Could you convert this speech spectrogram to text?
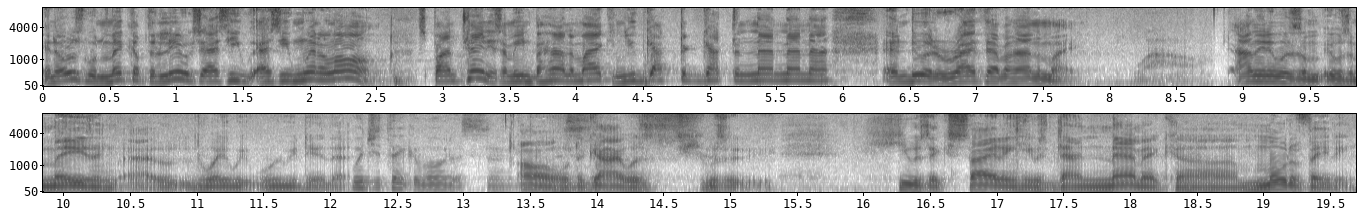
And Otis would make up the lyrics as he as he went along, spontaneous. I mean, behind the mic, and you got to got to na na na, and do it right there behind the mic. Wow. I mean, it was um, it was amazing uh, the way we way we did that. What'd you think of Otis? Uh, Oh, Otis? the guy was he was he was exciting. He was dynamic, uh, motivating.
